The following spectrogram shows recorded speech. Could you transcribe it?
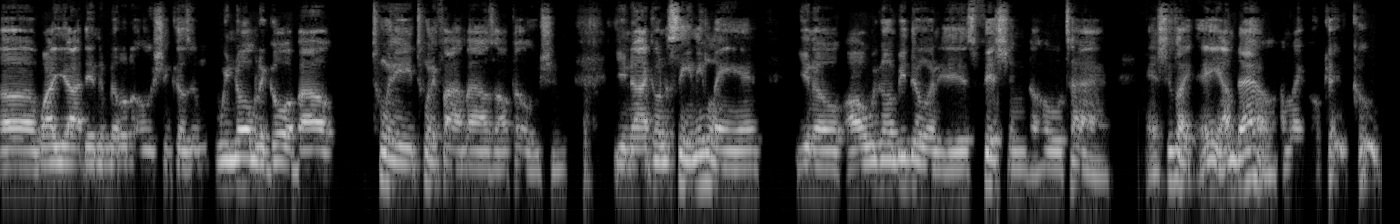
uh, while you're out there in the middle of the ocean because we normally go about 20, 25 miles off the ocean. You're not going to see any land. You know, all we're going to be doing is fishing the whole time. And she's like, hey, I'm down. I'm like, okay, cool.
